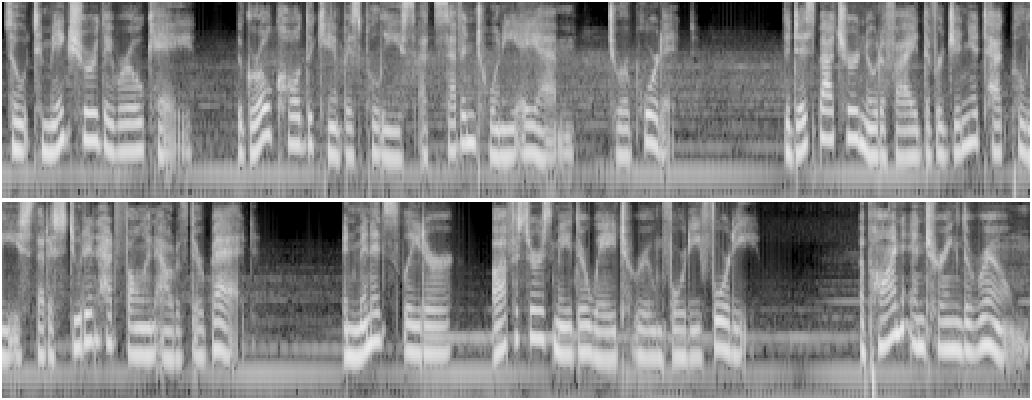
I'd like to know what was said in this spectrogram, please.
So to make sure they were okay, the girl called the campus police at 7:20 a.m. to report it. The dispatcher notified the Virginia Tech police that a student had fallen out of their bed. And minutes later, officers made their way to room 4040. Upon entering the room,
